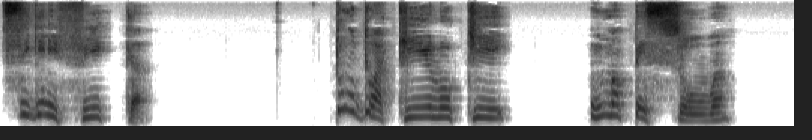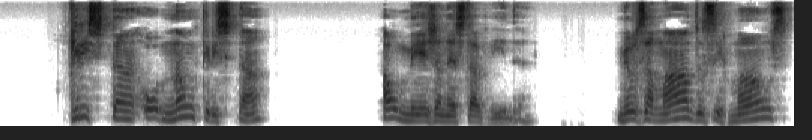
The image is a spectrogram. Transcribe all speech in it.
significa tudo aquilo que uma pessoa, cristã ou não cristã, almeja nesta vida. Meus amados irmãos,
